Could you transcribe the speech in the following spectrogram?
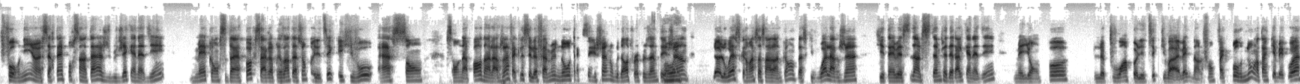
fournit un certain pourcentage du budget canadien, mais considère pas que sa représentation politique équivaut à son son apport dans l'argent. Fait que là, c'est le fameux no taxation without representation. Ouais. Là, l'Ouest commence à s'en rendre compte parce qu'ils voient l'argent qui est investi dans le système fédéral canadien, mais ils n'ont pas le pouvoir politique qui va avec, dans le fond. Fait que pour nous, en tant que Québécois,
